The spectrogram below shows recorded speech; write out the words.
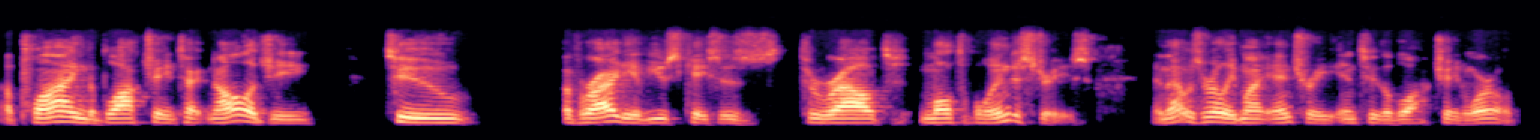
applying the blockchain technology to a variety of use cases throughout multiple industries. And that was really my entry into the blockchain world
